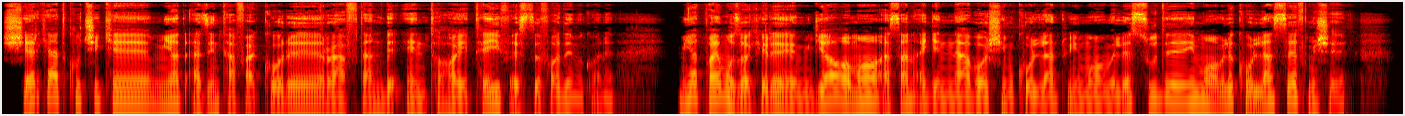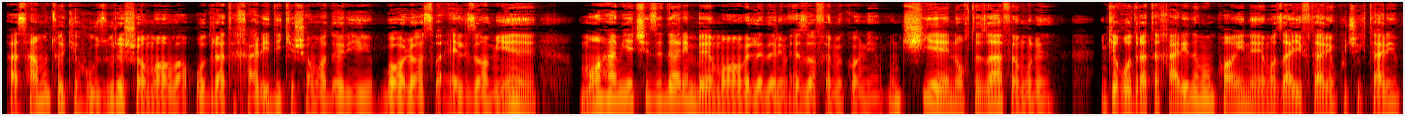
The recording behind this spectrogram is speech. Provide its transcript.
شرکت کوچیکه میاد از این تفکر رفتن به انتهای طیف استفاده می‌کنه. میاد پای مذاکره میگه آقا ما اصلا اگه نباشیم کلا تو این معامله سود این معامله کلا صفر میشه. پس همونطور که حضور شما و قدرت خریدی که شما داری بالاست و الزامیه ما هم یه چیزی داریم به معامله داریم اضافه می‌کنیم. اون چیه؟ نقطه ضعفمونه. اینکه قدرت خریدمون پایینه. ما ضعیفتریم کوچیکتریم.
